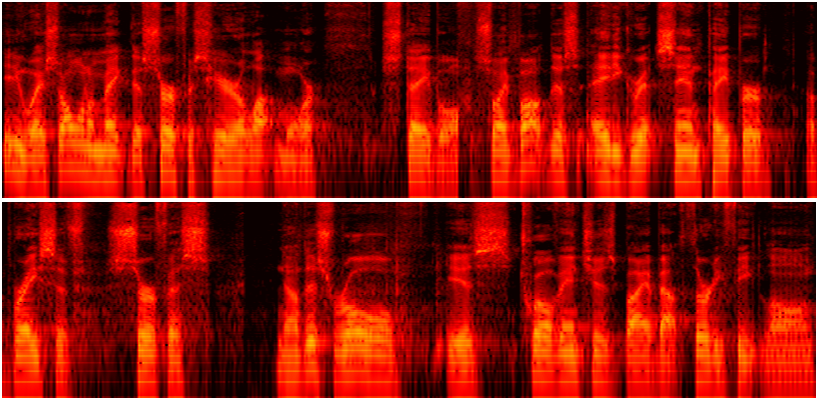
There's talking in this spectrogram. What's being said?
Anyway, so I want to make the surface here a lot more stable. So I bought this 80 grit sandpaper abrasive surface. Now this roll is 12 inches by about 30 feet long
